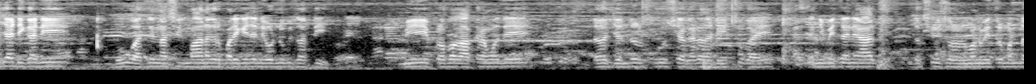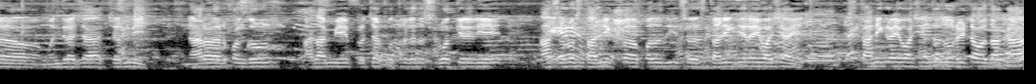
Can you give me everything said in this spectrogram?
आज या ठिकाणी भाऊ घातले नाशिक महानगरपालिकेच्या निवडणुकीसाठी मी प्रभाग अकरामध्ये द जनरल पुरुष या गटासाठी इच्छुक आहे. त्या निमित्ताने आज दक्षिणेश्वर हनुमान मित्रमंडळ मंदिराच्या चरणी नारळ अर्पण करून आज आम्ही प्रचार पत्रकाची सुरुवात केलेली आहे. हा सर्व स्थानिक पद्धती स- स्थानिक जे रहिवासी आहेत स्थानिक रहिवाशांचा जो रेटा होता का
